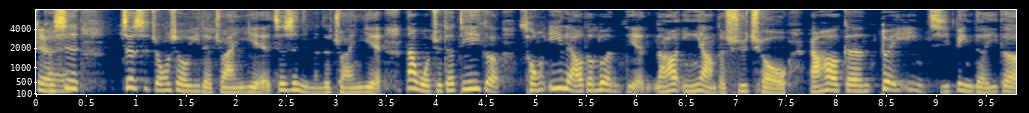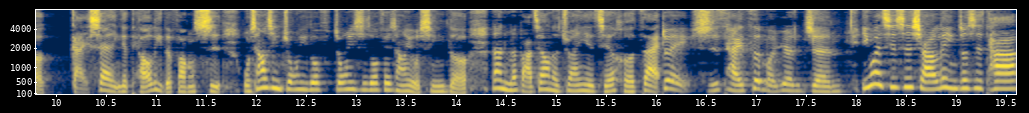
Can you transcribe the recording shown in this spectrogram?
可是。这是中兽医的专业，这是你们的专业。那我觉得第一个，从医疗的论点，然后营养的需求，然后跟对应疾病的一个。改善一个调理的方式，我相信中医都中医师都非常有心得。那你们把这样的专业结合在对食材这么认真，因为其实 Charlene 就是他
